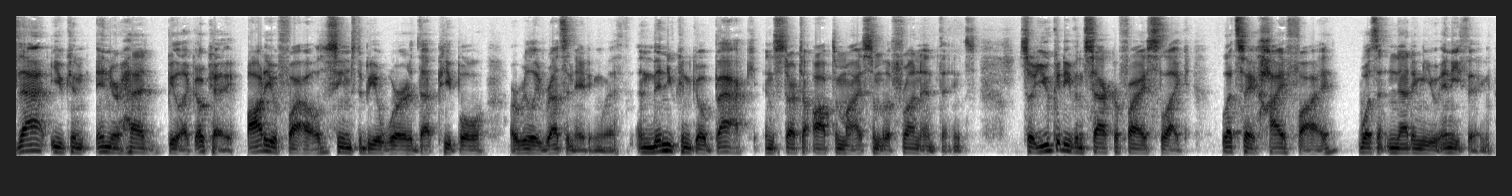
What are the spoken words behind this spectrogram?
That you can, in your head, be like, okay, audiophile seems to be a word that people are really resonating with. And then you can go back and start to optimize some of the front end things. So you could even sacrifice, like, let's say hi fi wasn't netting you anything.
